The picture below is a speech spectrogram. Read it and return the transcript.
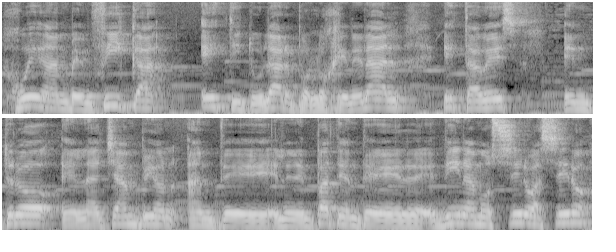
juega en Benfica, es titular por lo general. Esta vez entró en la Champions ante el empate ante el Dinamo 0 a 0.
